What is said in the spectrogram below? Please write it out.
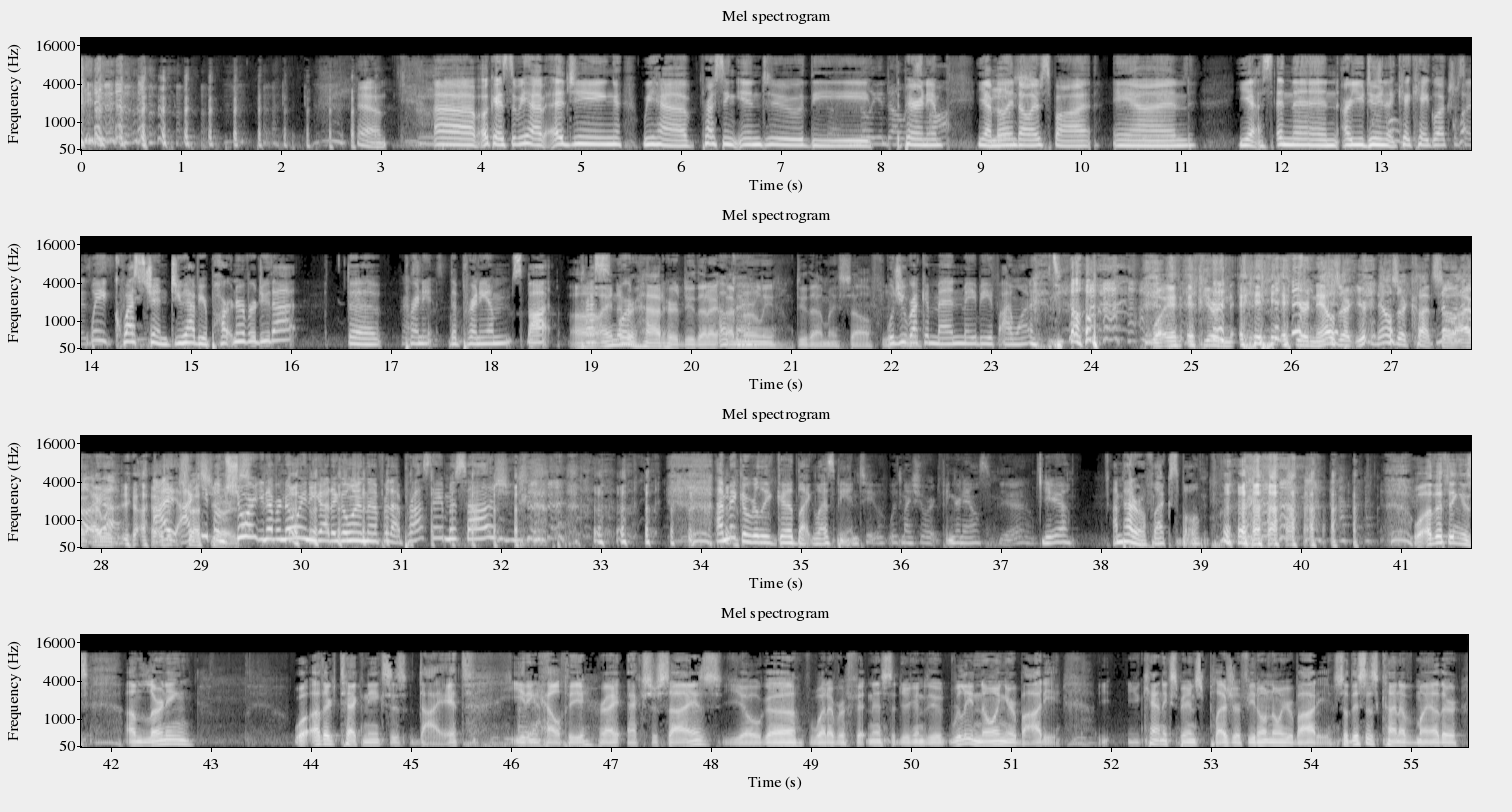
yeah. Uh, okay, so we have edging, we have pressing into the, the perineum. spot. Yeah, million dollar spot. And yes, and then are you doing a K- Kegel exercise? Wait, question: Do you have your partner ever do that? The perineum, the perineum spot. Uh, press, I never or had her do that. I, I normally do that myself. Would you recommend maybe if I wanted to help? Well, if, if your if your nails are your nails are cut, so I, I would. yeah. I, would I, I trust keep them short. You never know when you got to go in there for that prostate massage. I make a really good like lesbian too with my short fingernails. Yeah, yeah. I'm hetero flexible. Well, other thing is um, learning. Well, other techniques is diet, eating healthy, right? Exercise, yoga, whatever fitness that you're going to do. Really knowing your body. You, you can't experience pleasure if you don't know your body. So this is kind of my other.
